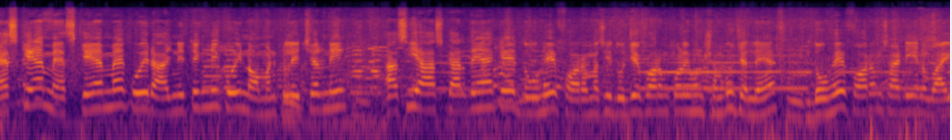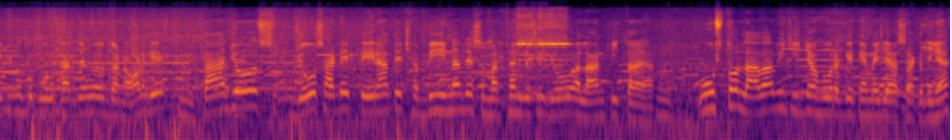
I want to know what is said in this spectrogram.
ਐਸਕੇਐਮ ਐਸਕੇਐਮ ਹੈ ਕੋਈ ਰਾਜਨੀਤਿਕ ਨਹੀਂ ਕੋਈ ਨੋਮਨਕਲੇਚਰ ਨਹੀਂ। ਅਸੀਂ ਆਸ ਕਰਦੇ ਹਾਂ ਕਿ ਦੋਹੇ ਫੋਰਮ ਅਸੀਂ ਦੂਜੇ ਫੋਰਮ ਕੋਲੇ ਹੁਣ ਸ਼ੰਭੂ ਚੱਲੇ ਆ ਦੋਹੇ ਫੋਰਮ ਸਾਡੀ ਇਨਵਾਈਟ ਨੂੰ ਕਬੂਲ ਕਰਦੇ ਹੋਏ ਦਨਾਉਣਗੇ ਤਾਂ ਜੋ ਜੋ ਸਾਡੇ 13 ਤੇ 26 ਇਹਨਾਂ ਦੇ ਸਮਰਥਨ ਜਿਸੀ ਜੋ ਐਲਾਨ ਕੀਤਾ ਆ ਉਸ ਤੋਂ ਇਲਾਵਾ ਵੀ ਚੀਜ਼ਾਂ ਹੋਰ ਅੱਗੇ ਕਿਵੇਂ ਜਾ ਸਕਦੀਆਂ?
